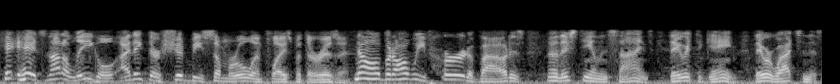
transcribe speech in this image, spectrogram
Hey, hey, it's not illegal. I think there should be some rule in place, but there isn't. No, but all we've heard about is no, they're stealing signs. They were at the game. They were watching this.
